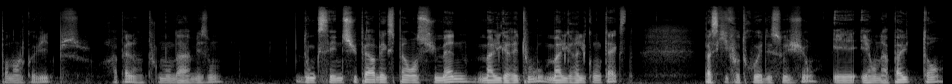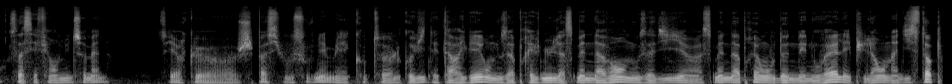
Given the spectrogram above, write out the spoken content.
pendant le Covid. Je rappelle, hein, tout le monde à la maison. Donc c'est une superbe expérience humaine, malgré tout, malgré le contexte, parce qu'il faut trouver des solutions. Et, on n'a pas eu de temps, ça s'est fait en une semaine. C'est-à-dire que, je ne sais pas si vous vous souvenez, mais quand euh, le Covid est arrivé, on nous a prévenu la semaine d'avant, on nous a dit, euh, la semaine d'après, on vous donne des nouvelles, et puis là, on a dit stop,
